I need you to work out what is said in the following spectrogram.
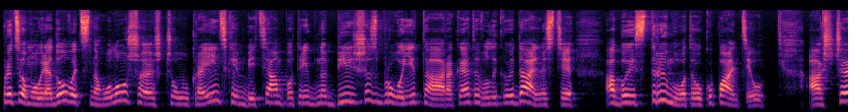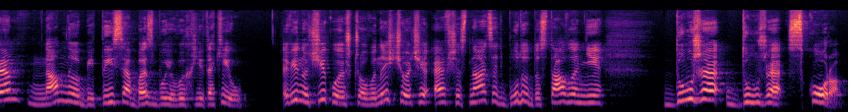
При цьому урядовець наголошує, що українським бійцям потрібно більше зброї та ракети великої дальності, аби стримувати окупантів. А ще нам не обійтися без бойових літаків. Він очікує, що винищувачі F-16 будуть доставлені дуже дуже скоро.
